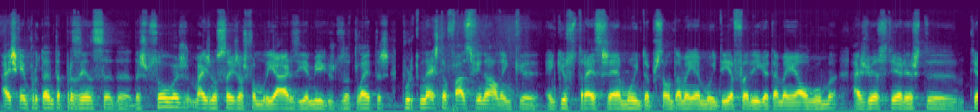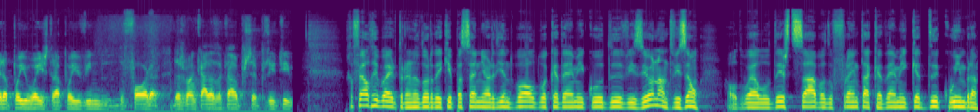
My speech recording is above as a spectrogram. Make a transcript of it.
acho que é importante a presença de, das pessoas, mais não seja aos familiares e amigos dos atletas, porque nesta fase final em que, em que o stress já é muito, a pressão também é muito e a fadiga também é alguma, às vezes ter este ter apoio extra, apoio vindo de fora das bancadas acaba por ser positivo. Rafael Ribeiro, treinador da equipa sénior de handball do Académico de Viseu, na antevisão ao duelo deste sábado frente à Académica de Coimbra.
